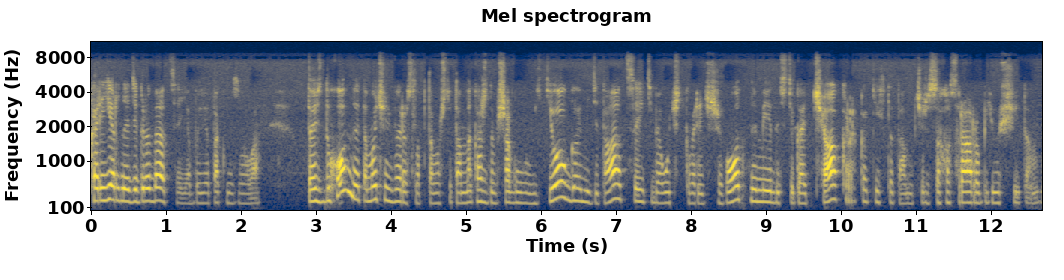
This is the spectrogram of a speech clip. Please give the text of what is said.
карьерная деградация, я бы ее так назвала. То есть духовное там очень выросло, потому что там на каждом шагу йога, медитации, тебя учат говорить с животными, достигать чакр каких-то там через сахасрару бьющие там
